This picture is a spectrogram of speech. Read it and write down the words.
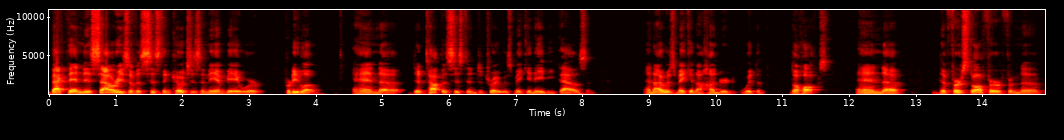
back then the salaries of assistant coaches in the NBA were pretty low, and uh, the top assistant in Detroit was making eighty thousand, and I was making a hundred with the the Hawks, and uh, the first offer from the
